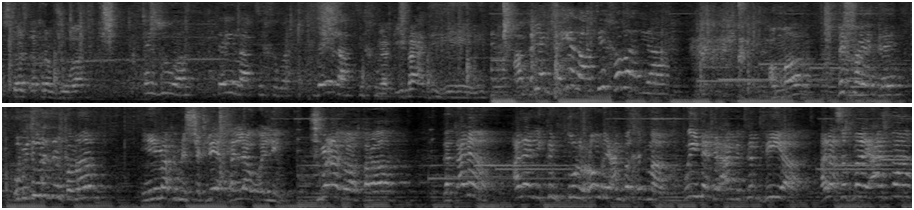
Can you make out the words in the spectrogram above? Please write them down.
أستاذ أكرم جوا. إيه جوا؟ دقيقة لاعطيه خبر. دقيقة لاعطيه خبر. لك بعدي. هيك عم بقول لك دقيقة لاعطيه خبر يا. عمار ليش فايت هيك؟ وبدون إذن كمان؟ إيه معك من الشكليات هلا وقول لي شو معنى هذا القرار؟ لك أنا أنا اللي كنت طول عمري عم بخدمك وإيدك اللي عم تلم فيها. هلا صرت مالي عاجبك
